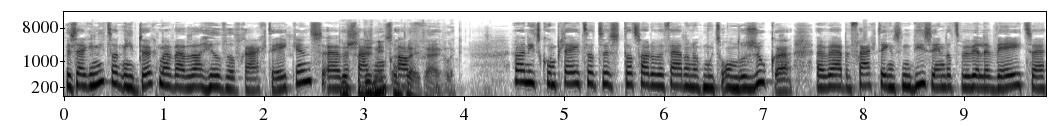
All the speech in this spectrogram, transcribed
We zeggen niet dat het niet deugt, maar we hebben wel heel veel vraagtekens. Uh, dus we het is niet compleet af... eigenlijk? Nou, niet compleet, dat, is, dat zouden we verder nog moeten onderzoeken. Uh, we hebben vraagtekens in die zin dat we willen weten...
